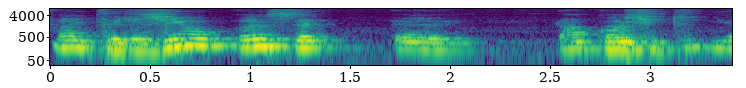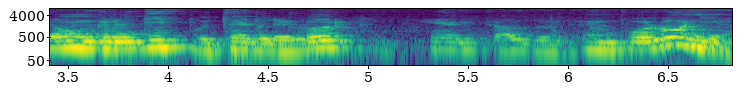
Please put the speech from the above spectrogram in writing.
Mai târziu, însă, au, au îngrădit puterile lor Henry Calvin. În Polonia,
